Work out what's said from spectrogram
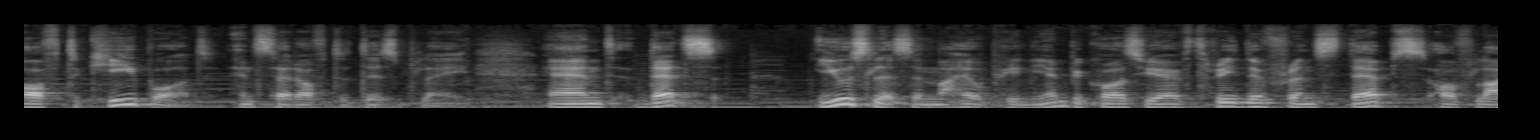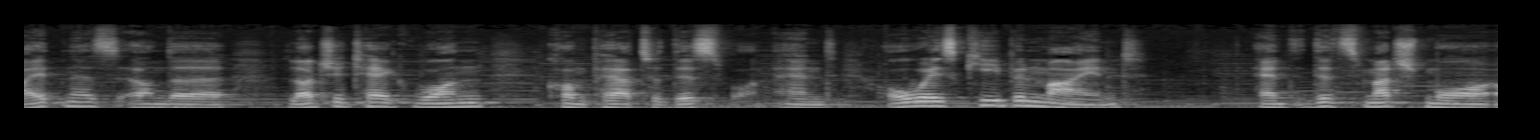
of the keyboard instead of the display. And that's useless in my opinion because you have three different steps of lightness on the Logitech one compared to this one. And always keep in mind and that's much more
